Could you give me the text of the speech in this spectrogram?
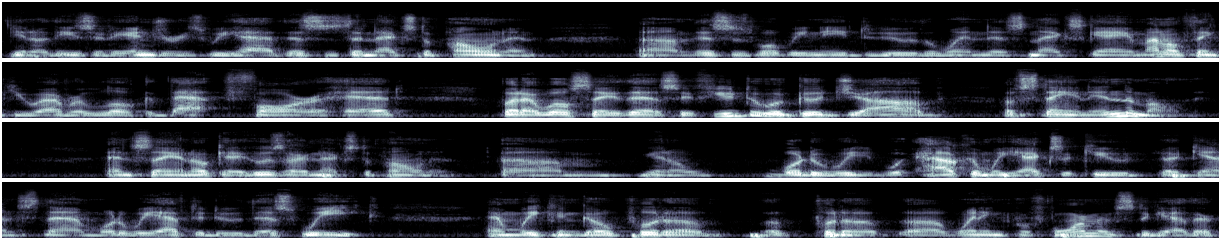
you know these are the injuries we have. This is the next opponent. Um, this is what we need to do to win this next game. I don't think you ever look that far ahead, but I will say this: if you do a good job of staying in the moment and saying, okay, who's our next opponent? Um, you know, what do we? How can we execute against them? What do we have to do this week? And we can go put a, a put a, a, winning performance together.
